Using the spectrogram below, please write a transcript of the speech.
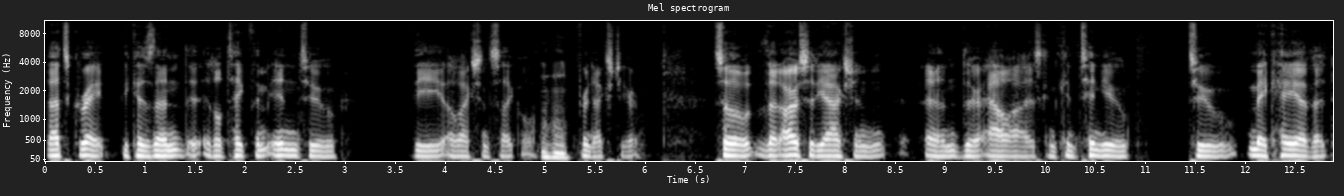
that's great because then it- it'll take them into the election cycle mm-hmm. for next year. So that our city action and their allies can continue to make hay of it,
